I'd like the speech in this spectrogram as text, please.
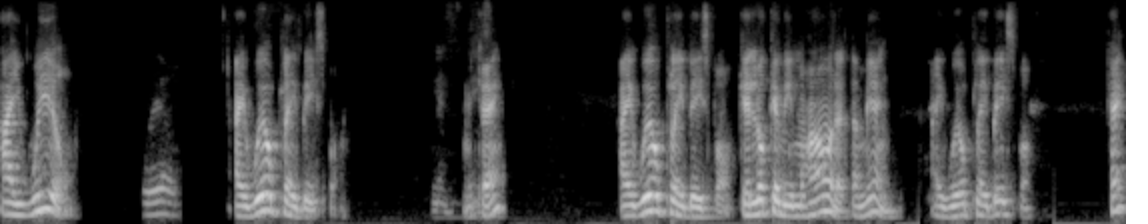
I will. Will. I will play baseball. Okay. I will play baseball, que es lo que vimos ahora también. I will play baseball. Okay.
